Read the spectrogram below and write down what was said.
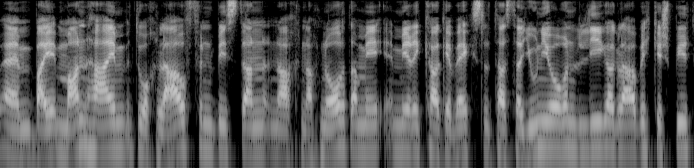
ähm, bei Mannheim durchlaufen, bist dann nach, nach Nordamerika gewechselt, hast da Juniorenliga, glaube ich, gespielt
